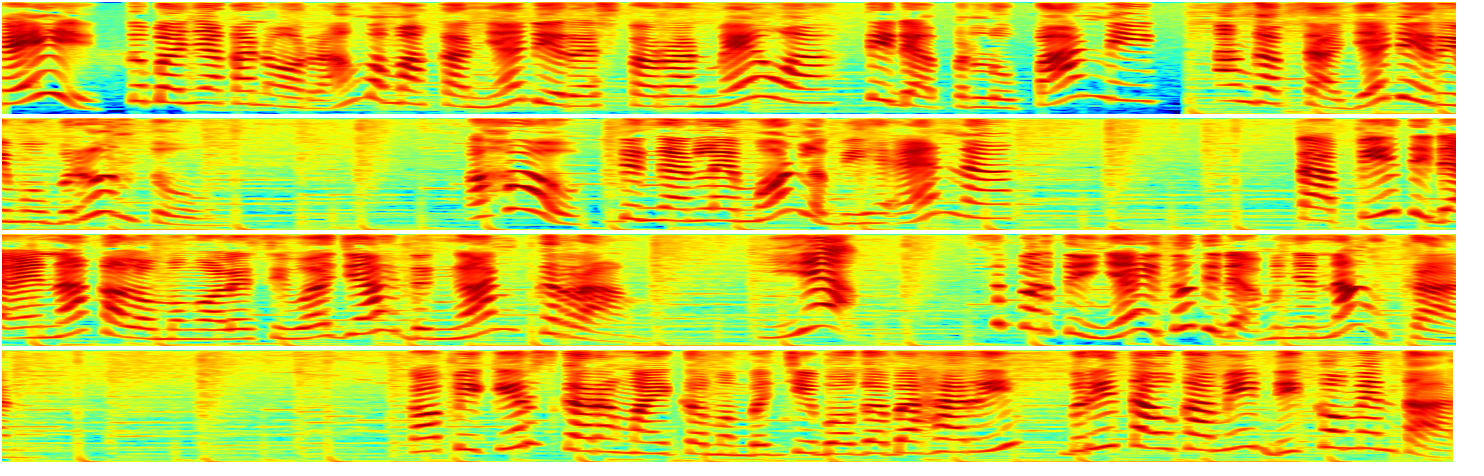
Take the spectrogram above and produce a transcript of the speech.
Hei, kebanyakan orang memakannya di restoran mewah. Tidak perlu panik. Anggap saja dirimu beruntung. Oh, dengan lemon lebih enak. Tapi tidak enak kalau mengolesi wajah dengan kerang. Ya, sepertinya itu tidak menyenangkan. Kau pikir sekarang Michael membenci Boga Bahari? Beritahu kami di komentar.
